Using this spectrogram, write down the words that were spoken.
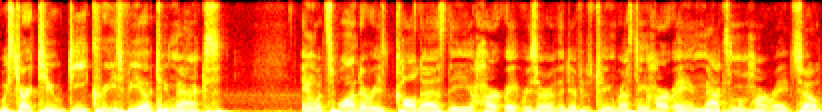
we start to decrease VO2 max and what Swanda called as the heart rate reserve, the difference between resting heart rate and maximum heart rate. So,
